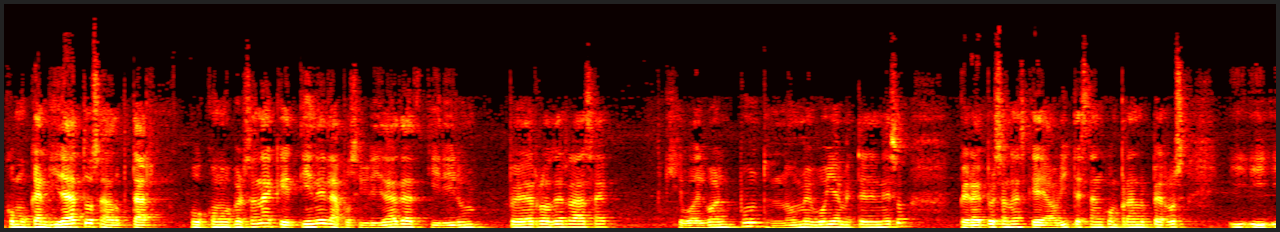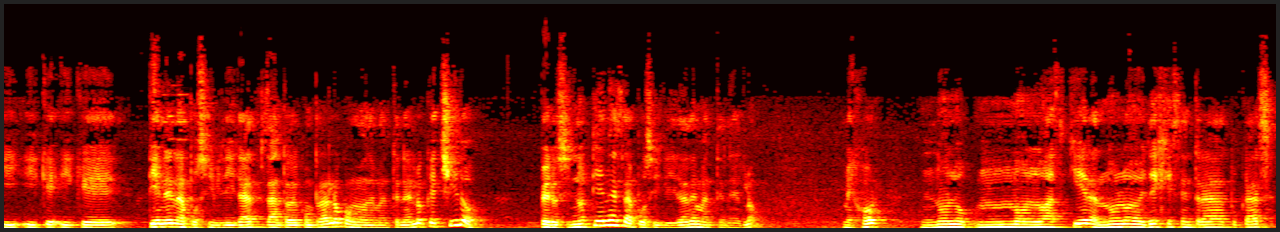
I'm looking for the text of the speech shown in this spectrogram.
como candidatos a adoptar, o como persona que tiene la posibilidad de adquirir un perro de raza, que vuelvo al punto, no me voy a meter en eso, pero hay personas que ahorita están comprando perros y, y, que, que tienen la posibilidad tanto de comprarlo como de mantenerlo, qué chido. Pero si no tienes la posibilidad de mantenerlo, mejor no lo, no lo adquieras, no lo dejes entrar a tu casa,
